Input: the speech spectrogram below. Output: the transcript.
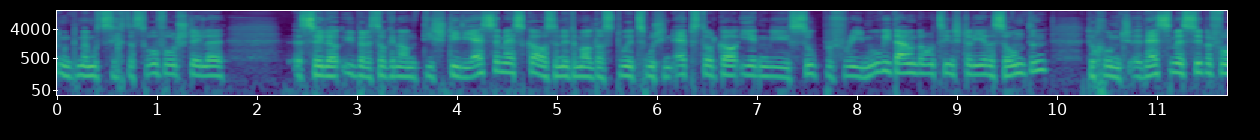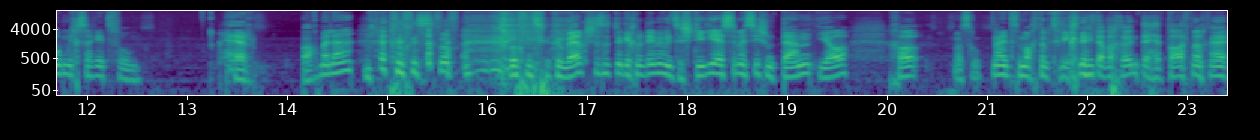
und man muss sich das so vorstellen, es soll ja über eine sogenannte stille SMS gehen. Also nicht einmal, dass du jetzt musst in den App Store gehen, irgendwie super free Movie Downloads installieren, sondern du kommst ein SMS über vom, ich sage jetzt vom Herr Bachmelin. so. Und du merkst das natürlich nicht eben, weil es eine stille SMS ist und dann, ja, kann also, nein, das macht er natürlich nicht, aber könnte Herr Parmelin deine,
